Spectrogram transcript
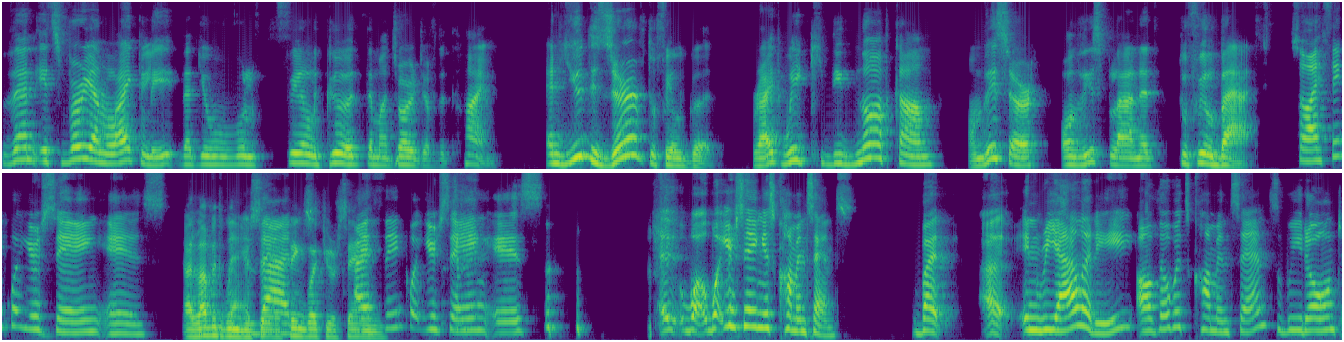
then it's very unlikely that you will feel good the majority of the time. And you deserve to feel good, right? We did not come on this earth, on this planet, to feel bad. So I think what you're saying is. I love it when you say, I think what you're saying. I think what you're saying is. uh, what, what you're saying is common sense. But uh, in reality, although it's common sense, we don't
